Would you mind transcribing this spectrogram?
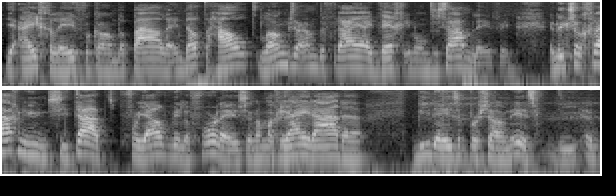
je eigen leven kan bepalen. En dat haalt langzaam de vrijheid weg in onze samenleving. En ik zou graag nu een citaat voor jou willen voorlezen. En dan mag jij raden wie deze persoon is. Die een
